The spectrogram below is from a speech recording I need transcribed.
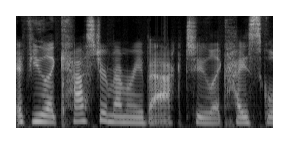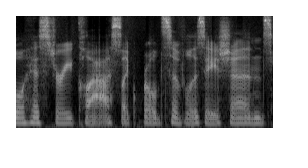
if you like cast your memory back to like high school history class, like world civilizations,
